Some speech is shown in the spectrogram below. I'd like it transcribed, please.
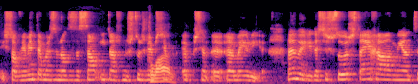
isto obviamente é uma generalização e nós nos estudos vemos claro. sempre a, a, maioria. A maioria destas pessoas têm realmente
